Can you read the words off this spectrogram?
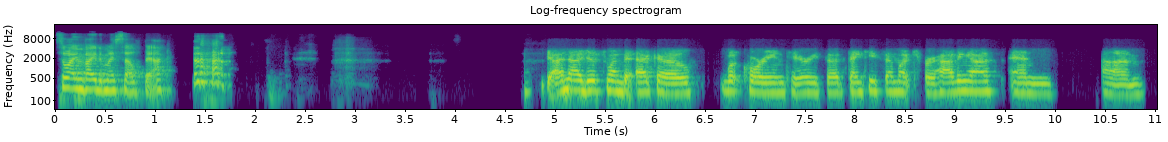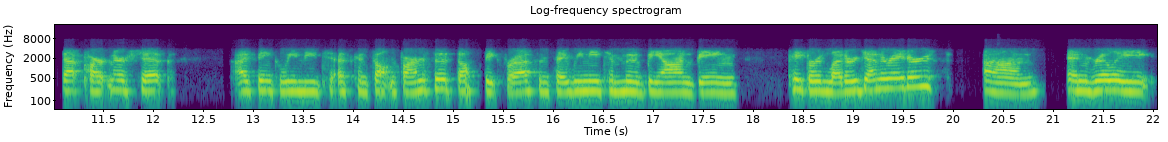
So I invited myself back. yeah, and I just wanted to echo what Corey and Terry said. Thank you so much for having us and um, that partnership I think we need to, as consultant pharmacists, I'll speak for us and say we need to move beyond being paper letter generators um, and really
